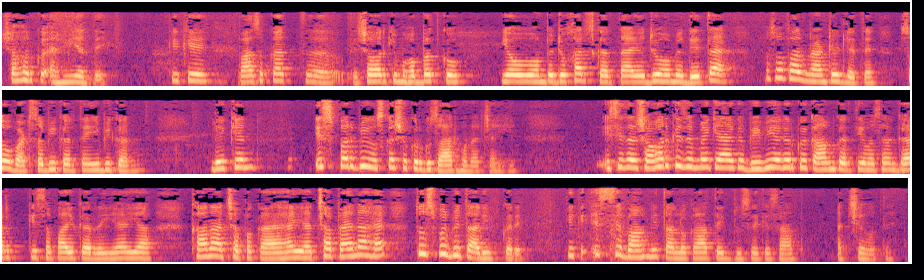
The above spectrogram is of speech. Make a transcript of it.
شوہر کو اہمیت دے۔ کیونکہ بعض اوقات شوہر کی محبت کو یا وہ ہم پہ جو خرچ کرتا ہے یا جو ہمیں دیتا ہے، وہ سو فار گرانٹیڈ لیتے ہیں، سو بٹ سبھی کرتے ہیں، یہ بھی کر رہے ہیں لیکن اس پر بھی اس کا شکر گزار ہونا چاہیے۔ اسی طرح شوہر کے ذمہ کیا ہے کہ بیوی اگر کوئی کام کرتی ہے، مثلا گھر کی صفائی کر رہی ہے یا کھانا اچھا پکایا ہے یا اچھا پہنا ہے، تو اس پر بھی تعریف کرے، کیونکہ اس سے باہمی تعلقات ایک دوسرے کے ساتھ اچھے ہوتے ہیں۔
